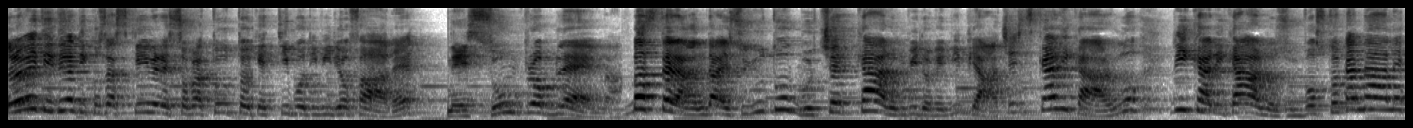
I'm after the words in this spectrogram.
Non avete idea di cosa scrivere e soprattutto che tipo di video fare? Nessun problema! Basterà andare su YouTube, cercare un video che vi piace, scaricarlo, ricaricarlo sul vostro canale,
